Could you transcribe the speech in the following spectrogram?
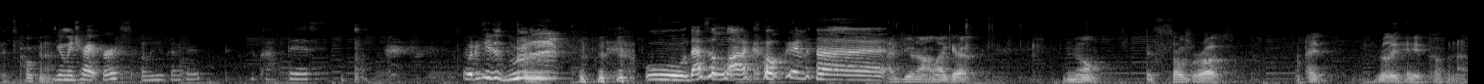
it's coconut. You want me to try it first? Oh, you got it. You got this. What if you just? Ooh, that's a lot of coconut. I do not like it. No, it's so gross. I really hate coconut.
